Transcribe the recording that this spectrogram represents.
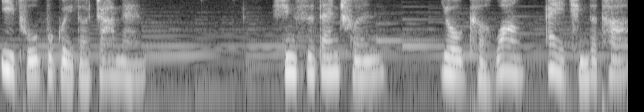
意图不轨的渣男。心思单纯又渴望爱情的他，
